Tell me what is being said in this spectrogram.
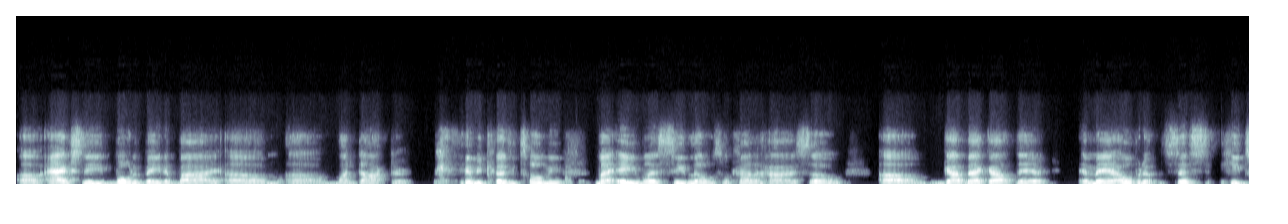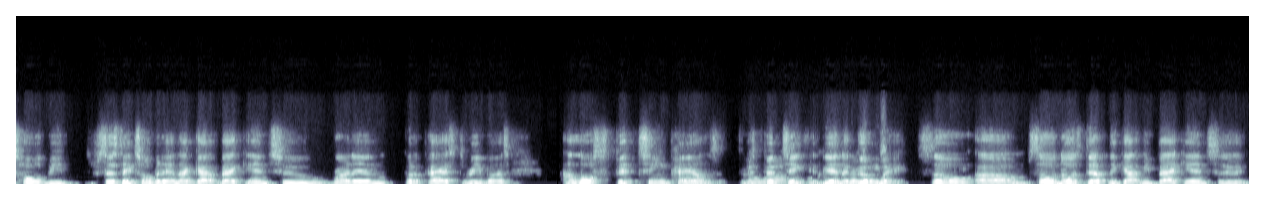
uh, actually motivated by um, uh, my doctor because he told me my A1C levels were kind of high. So um, got back out there and man, over the since he told me since they told me that, and I got back into running for the past three months. I lost 15 pounds. Oh, 15, wow. okay. yeah, in a good way. So um, so no, it's definitely got me back into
